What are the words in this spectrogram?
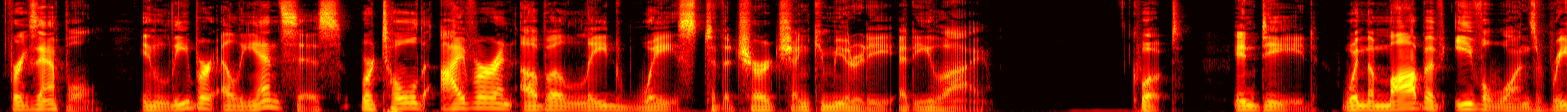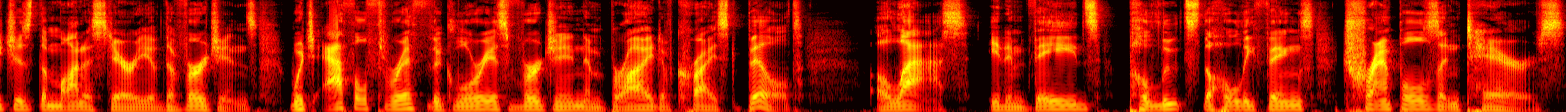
For example, in Liber Eliensis, we're told Ivar and Ubba laid waste to the church and community at Ely. Quote, Indeed, when the mob of evil ones reaches the monastery of the virgins, which Athelthryth, the glorious virgin and bride of Christ, built, alas, it invades, pollutes the holy things, tramples and tears.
